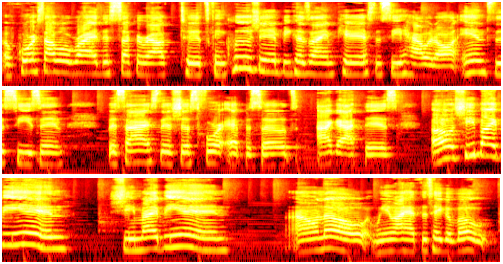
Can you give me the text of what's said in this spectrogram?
Of course, I will ride this sucker out to its conclusion because I am curious to see how it all ends this season. Besides, there's just four episodes. I got this. Oh, she might be in. She might be in. I don't know. We might have to take a vote.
